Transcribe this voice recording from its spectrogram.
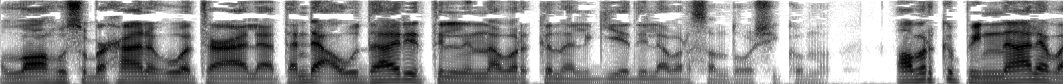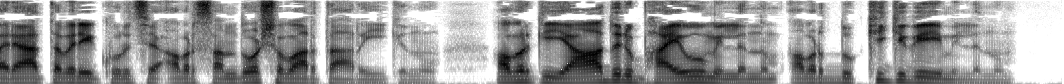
അള്ളാഹു സുബഹാനുഹുവറ്റായാല തന്റെ ഔദാര്യത്തിൽ നിന്ന് അവർക്ക് നൽകിയതിൽ അവർ സന്തോഷിക്കുന്നു. അവർക്ക് പിന്നാലെ വരാത്തവരെക്കുറിച്ച് അവർ സന്തോഷവാർത്ത അറിയിക്കുന്നു. അവർക്ക് യാതൊരു ഭയവുമില്ലെന്നും അവർ ദുഃഖിക്കുകയുമില്ലെന്നും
